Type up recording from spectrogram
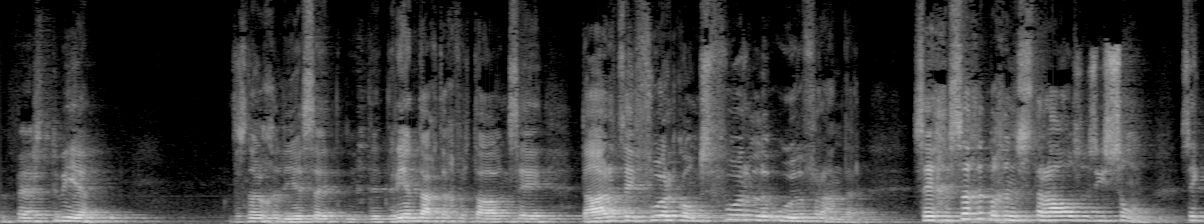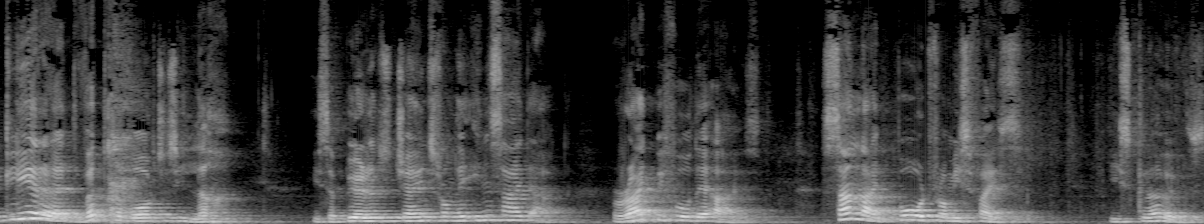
In vers 2 wat ons nou gelees het, die 83 vertaling sê daar het sy voorkoms voor hulle oë verander. Sy gesig het begin straal soos die son. Sy klere het wit geword soos die lig. His appearance changed from the inside out, right before their eyes. Sunlight poured from his face. His clothes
